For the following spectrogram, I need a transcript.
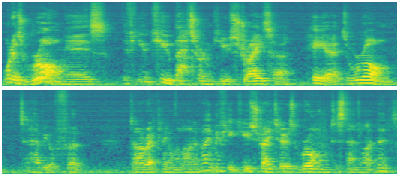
What is wrong is if you cue better and cue straighter here, it's wrong to have your foot directly on the line of aim. If you cue straighter, it's wrong to stand like this.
